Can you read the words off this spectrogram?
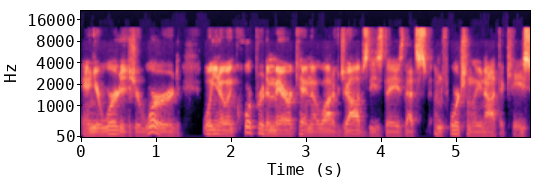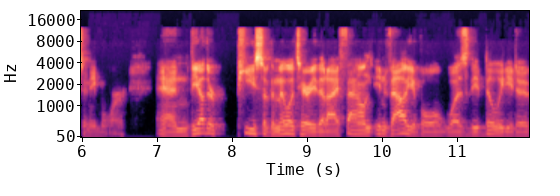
and your word is your word. Well you know in corporate america and a lot of jobs these days that's unfortunately not the case anymore and the other piece of the military that I found invaluable was the ability to,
